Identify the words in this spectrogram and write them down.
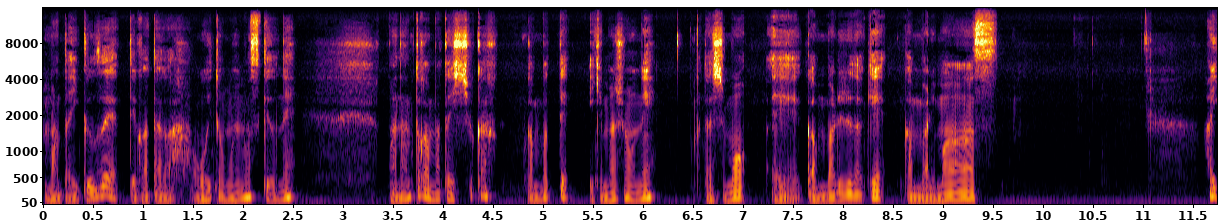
また行くぜって方が多いと思いますけどね。まあなんとかまた一週間頑張っていきましょうね。私も、えー、頑張れるだけ頑張ります。はい、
